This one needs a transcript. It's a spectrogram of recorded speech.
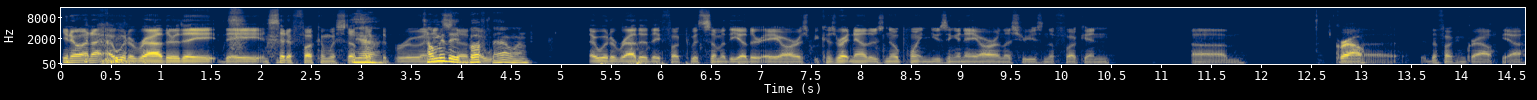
You know, and I, I would have rather they they instead of fucking with stuff Yeah. like the Bruen. Tell me and they stuff, I buffed w- that one. I would have rather they fucked with some of the other ARs because right now there's no point in using an AR unless you're using the fucking um Grau. uh, the fucking Grau. Yeah.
